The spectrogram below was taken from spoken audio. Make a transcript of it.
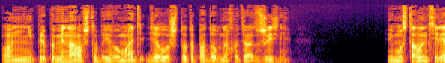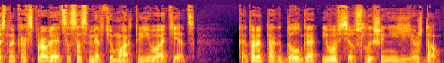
Он не припоминал, чтобы его мать делала что-то подобное хоть раз в жизни. Ему стало интересно, как справляется со смертью Марты его отец, который так долго и во всеуслышание ее ждал.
